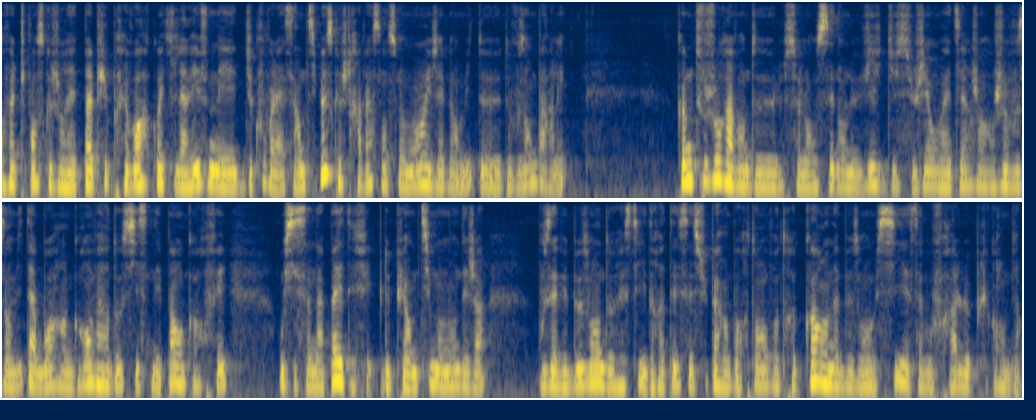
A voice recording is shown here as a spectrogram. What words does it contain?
en fait, je pense que j'aurais pas pu prévoir quoi qu'il arrive, mais du coup, voilà, c'est un petit peu ce que je traverse en ce moment et j'avais envie de, vous en parler. Comme toujours, avant de se lancer dans le vif du sujet, on va dire, genre, je vous invite à boire un grand verre d'eau si ce n'est pas encore fait, ou si ça n'a pas été fait depuis un petit moment déjà. Vous avez besoin de rester hydraté, c'est super important, votre corps en a besoin aussi et ça vous fera le plus grand bien.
